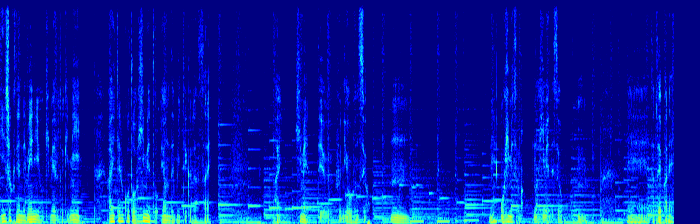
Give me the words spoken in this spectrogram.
飲食店でメニューを決めるときに相手のことを姫と呼んでみてください。はい。姫っていう風に呼ぶんですよ。うん。ねお姫様の姫ですよ。うん。えー例えばね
